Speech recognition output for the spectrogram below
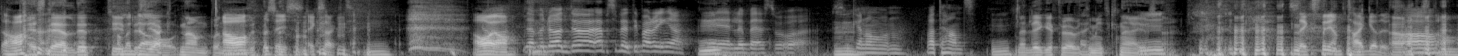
Jaha. Estelle, det är ett Ja, typiskt dog. jaktnamn på en Ja, hund. precis. Exakt. Mm. Ja, ja. Nej men då, då absolut, det är bara att ringa Mm. mm. Lubbe så, så kan hon vara till hands. Den ligger för övrigt i mitt knä just Mm. nu. Ser extremt taggad ut Ja. Ja.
